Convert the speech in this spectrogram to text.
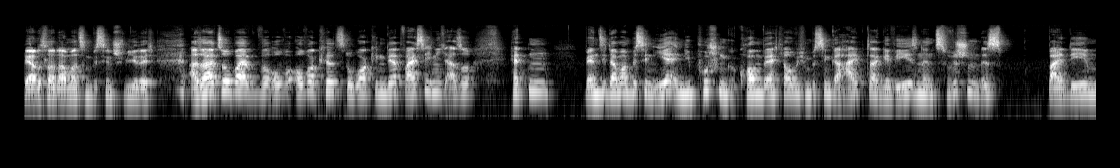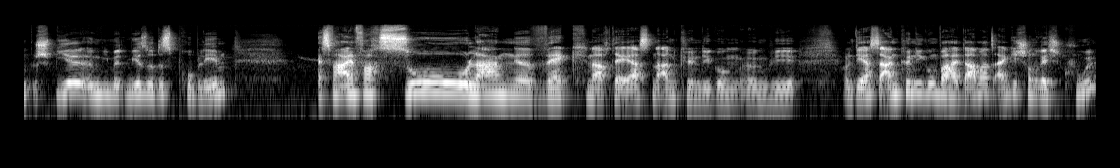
Ja, das war damals ein bisschen schwierig. Also halt so bei Over Overkills The Walking Dead, weiß ich nicht, also hätten, wenn sie da mal ein bisschen eher in die Pushen gekommen, wäre ich glaube ich ein bisschen gehypter gewesen. Inzwischen ist bei dem Spiel irgendwie mit mir so das Problem, es war einfach so lange weg nach der ersten Ankündigung irgendwie. Und die erste Ankündigung war halt damals eigentlich schon recht cool.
